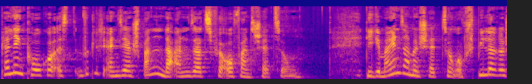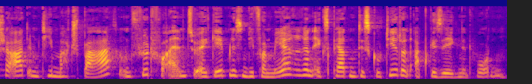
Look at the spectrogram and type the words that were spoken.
Planning Poker ist wirklich ein sehr spannender Ansatz für Aufwandsschätzung. Die gemeinsame Schätzung auf spielerische Art im Team macht Spaß und führt vor allem zu Ergebnissen, die von mehreren Experten diskutiert und abgesegnet wurden.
